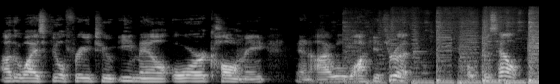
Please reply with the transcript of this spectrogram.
Otherwise, feel free to email or call me and I will walk you through it. Hope this helped.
